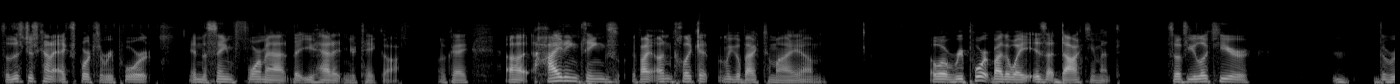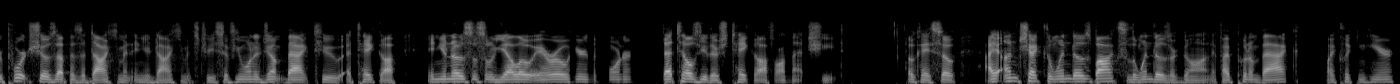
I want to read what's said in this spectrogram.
So this just kind of exports a report in the same format that you had it in your takeoff. Okay. Uh, hiding things, if I unclick it, let me go back to my, um, oh, a report, by the way, is a document. So if you look here, the report shows up as a document in your documents tree. So if you want to jump back to a takeoff, and you'll notice this little yellow arrow here in the corner, that tells you there's takeoff on that sheet. Okay, so I uncheck the Windows box, so the windows are gone. If I put them back by clicking here,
